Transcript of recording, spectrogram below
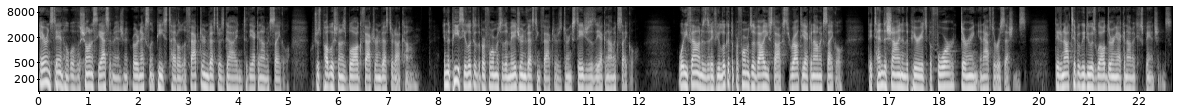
Ehren Stanhope of O'Shaughnessy Asset Management wrote an excellent piece titled A Factor Investor's Guide to the Economic Cycle, which was published on his blog factorinvestor.com. In the piece, he looked at the performance of the major investing factors during stages of the economic cycle. What he found is that if you look at the performance of value stocks throughout the economic cycle, they tend to shine in the periods before, during, and after recessions. They do not typically do as well during economic expansions.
